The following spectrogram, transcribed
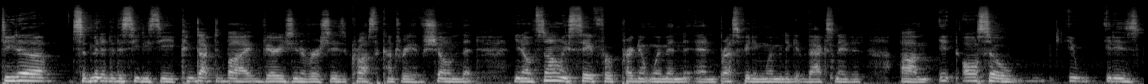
data submitted to the CDC, conducted by various universities across the country, have shown that you know it's not only safe for pregnant women and breastfeeding women to get vaccinated, um, it also it, it is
